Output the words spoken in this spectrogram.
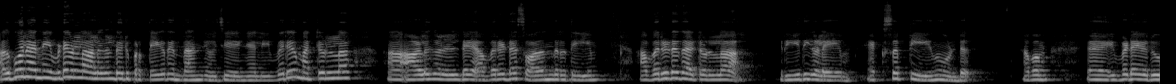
അതുപോലെ തന്നെ ഇവിടെയുള്ള ആളുകളുടെ ഒരു പ്രത്യേകത എന്താണെന്ന് ചോദിച്ചു കഴിഞ്ഞാൽ ഇവർ മറ്റുള്ള ആളുകളുടെ അവരുടെ സ്വാതന്ത്ര്യത്തെയും അവരുടേതായിട്ടുള്ള രീതികളെയും അക്സെപ്റ്റ് ചെയ്യുന്നുമുണ്ട്. അപ്പം ഇവിടെ ഒരു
